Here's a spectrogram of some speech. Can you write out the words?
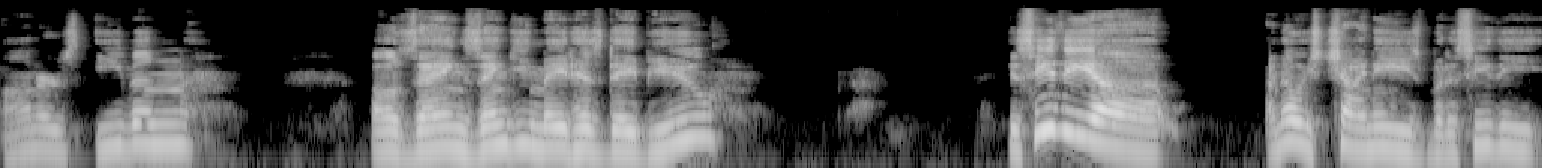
Honors even. Oh, Zhang Zenghi made his debut. Is he the uh I know he's Chinese, but is he the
